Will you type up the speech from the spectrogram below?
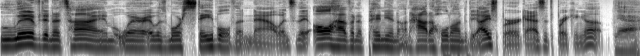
lived in a time where it was more stable than now. And so they all have an opinion on how to hold on to the iceberg as it's breaking up. yeah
